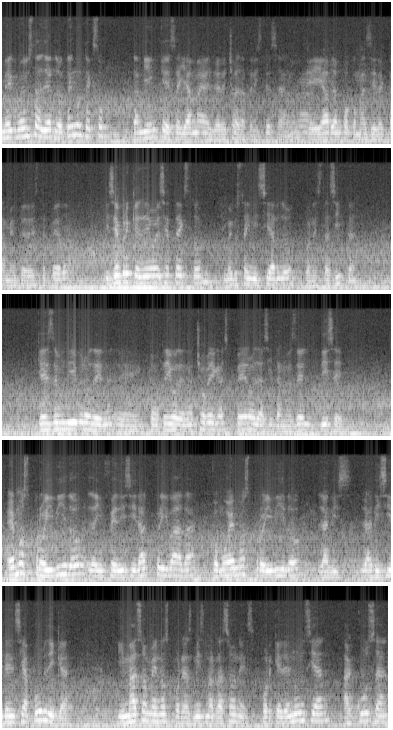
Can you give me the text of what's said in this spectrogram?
me, gusta leerlo. Tengo un texto también que se llama El derecho a la tristeza, ¿no? que habla un poco más directamente de este pedo. Y siempre que leo ese texto, me gusta iniciarlo con esta cita, que es de un libro, de, eh, como te digo, de Nacho Vegas, pero la cita no es de él. Dice, hemos prohibido la infelicidad privada como hemos prohibido la, la disidencia pública, y más o menos por las mismas razones, porque denuncian, acusan,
